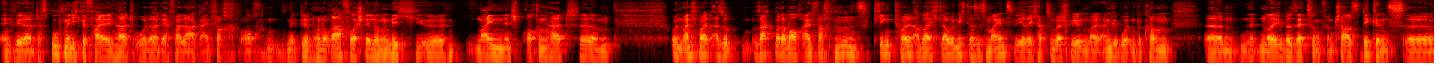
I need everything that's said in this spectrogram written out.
entweder das Buch mir nicht gefallen hat oder der Verlag einfach auch mit den Honorarvorstellungen nicht äh, meinen entsprochen hat. Ähm, und manchmal, also sagt man aber auch einfach, hm, es klingt toll, aber ich glaube nicht, dass es meins wäre. Ich habe zum Beispiel mal angeboten bekommen, ähm, eine neue Übersetzung von Charles Dickens, äh,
